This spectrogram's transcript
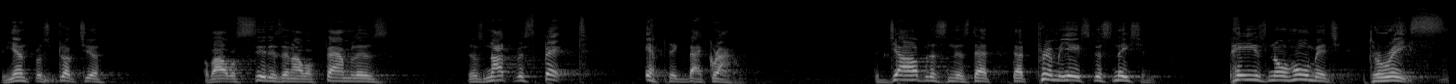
The infrastructure of our cities and our families does not respect ethnic background the joblessness that, that permeates this nation pays no homage to race.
